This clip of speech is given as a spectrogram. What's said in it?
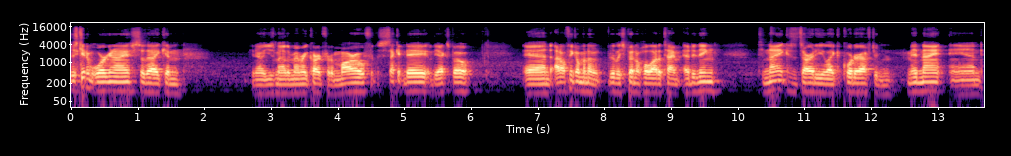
Just get them organized so that I can, you know, use my other memory card for tomorrow for the second day of the expo. And I don't think I'm gonna really spend a whole lot of time editing tonight because it's already like a quarter after midnight, and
